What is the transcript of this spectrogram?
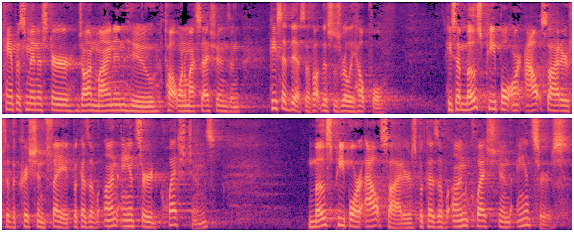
campus minister, John Minen, who taught one of my sessions, and he said this. I thought this was really helpful. He said, Most people aren't outsiders to the Christian faith because of unanswered questions. Most people are outsiders because of unquestioned answers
